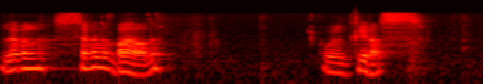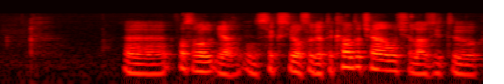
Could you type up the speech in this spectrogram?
level 7 of Bard will give us uh, first of all yeah in 6 you also get the counter charm which allows you to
